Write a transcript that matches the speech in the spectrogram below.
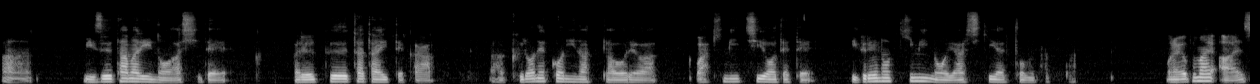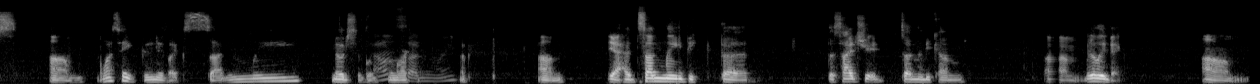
あ水たまりの足で軽く叩いてからあ黒猫になった俺は脇道を出て日暮れの君の屋敷へと向かった。When I open my eyes, um, I want to say Goon is like suddenly, noticeably, Sounds remarkable. suddenly. um, yeah, had suddenly be- the the side street had suddenly become um, really big. Um,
